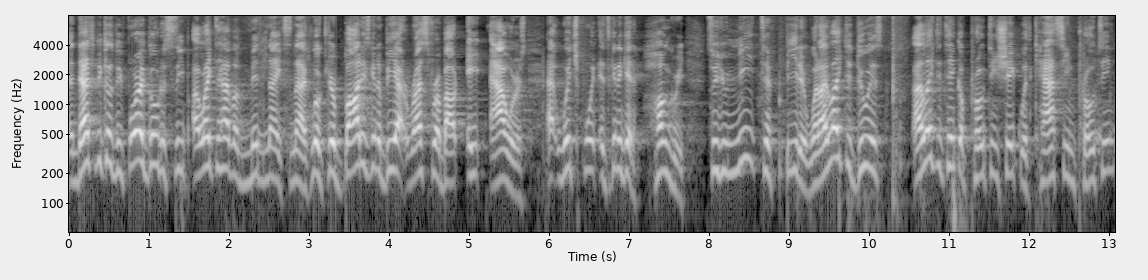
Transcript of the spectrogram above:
And that's because before I go to sleep, I like to have a midnight snack. Look, your body's gonna be at rest for about eight hours, at which point it's gonna get hungry. So you need to feed it. What I like to do is, I like to take a protein shake with casein protein.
